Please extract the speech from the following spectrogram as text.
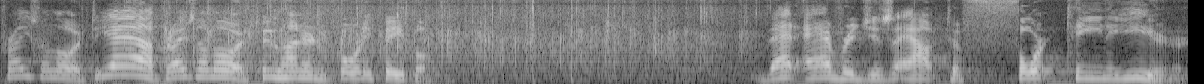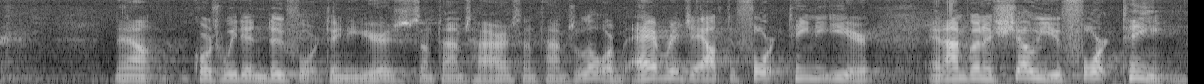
Praise the Lord. Yeah, praise the Lord. 240 people. That averages out to 14 a year. Now, of course, we didn't do 14 a year, sometimes higher, sometimes lower. Average out to 14 a year, and I'm going to show you 14.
